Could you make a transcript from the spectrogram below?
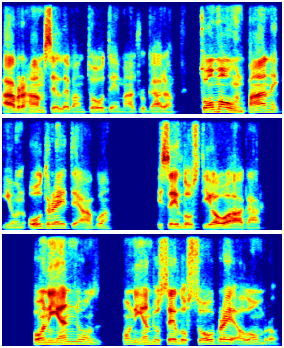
Abraham se levantó de madrugada, tomó un pan y un odre de agua y se los dio a Agar, poniendo, poniéndoselo sobre el hombro.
